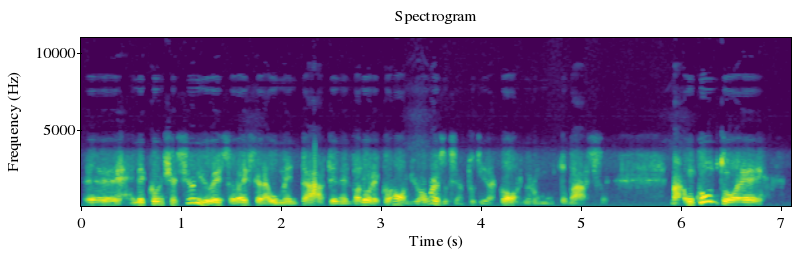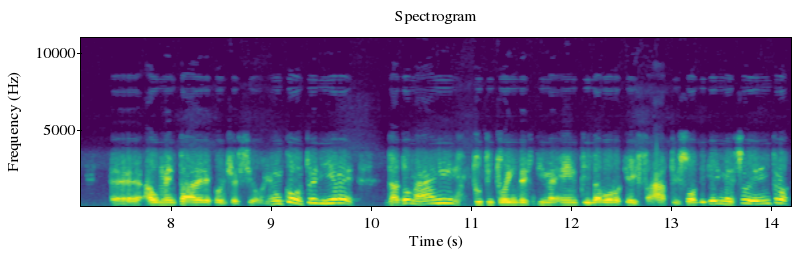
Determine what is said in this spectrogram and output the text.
eh, le, concessioni dovessero essere aumentate nel valore economico, con questo siamo tutti d'accordo, erano molto basse. Ma un conto è eh, aumentare le concessioni, un conto è dire da domani tutti i tuoi investimenti, il lavoro che hai fatto, i soldi che hai messo dentro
